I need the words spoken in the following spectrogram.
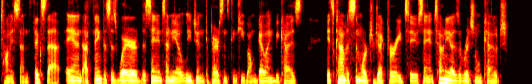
Tommy Soehn fix that? And I think this is where the San Antonio Legion comparisons can keep on going because it's kind of a similar trajectory to San Antonio's original coach,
